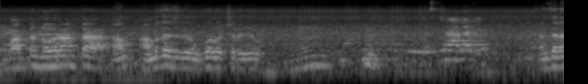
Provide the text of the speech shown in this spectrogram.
మొత్తం నోరంతా. అమ్- అమ్మదా ఇంకోళ్ళు వచ్చారు అయ్యో. అంతేనా?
